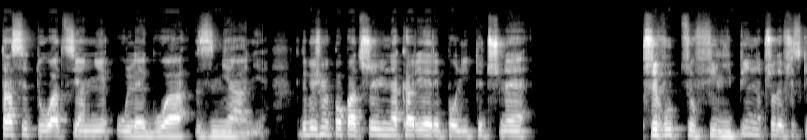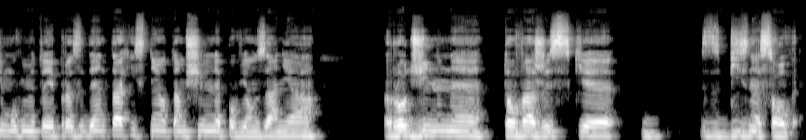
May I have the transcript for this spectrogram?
ta sytuacja nie uległa zmianie. Gdybyśmy popatrzyli na kariery polityczne przywódców Filipin, no przede wszystkim mówimy tutaj o prezydentach, istnieją tam silne powiązania rodzinne, towarzyskie, biznesowe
